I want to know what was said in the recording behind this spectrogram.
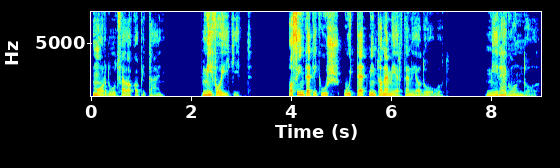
mordult fel a kapitány. Mi folyik itt? A szintetikus úgy tett, mintha nem érteni a dolgot. Mire gondol?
